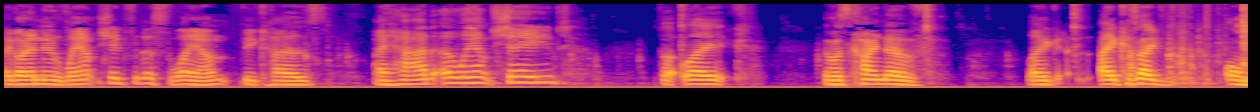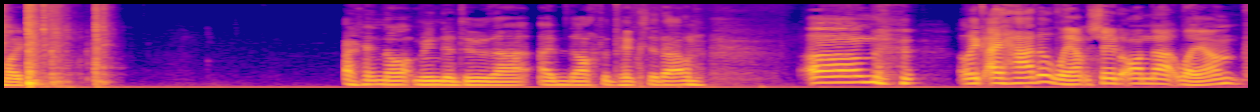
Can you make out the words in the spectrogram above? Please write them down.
I got a new lampshade for this lamp because I had a lampshade, but like, it was kind of like I because I oh my I did not mean to do that. I knocked the picture down. Um like I had a lampshade on that lamp,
